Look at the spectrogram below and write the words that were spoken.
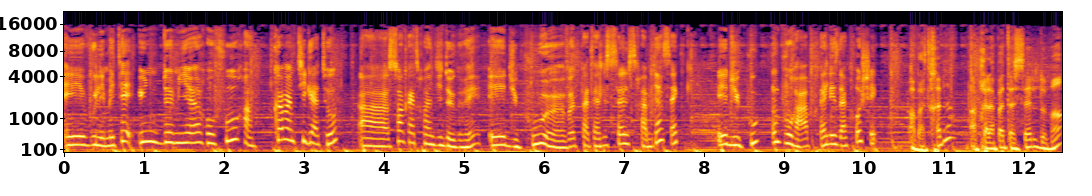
et vous les mettez une demi-heure au four, comme un petit gâteau, à 190 degrés. Et du coup, euh, votre pâte à sel sera bien sec. Et du coup, on pourra après les accrocher. Ah bah très bien. Après la pâte à sel, demain,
